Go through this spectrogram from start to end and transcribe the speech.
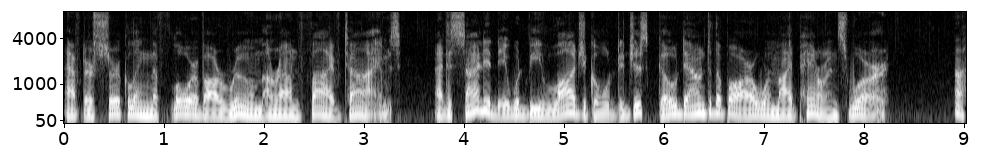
After circling the floor of our room around five times, I decided it would be logical to just go down to the bar where my parents were. Huh,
